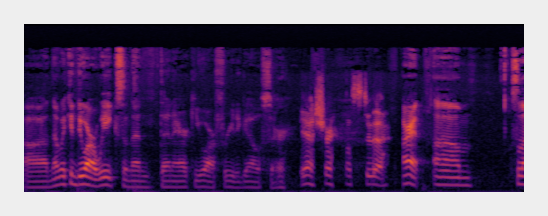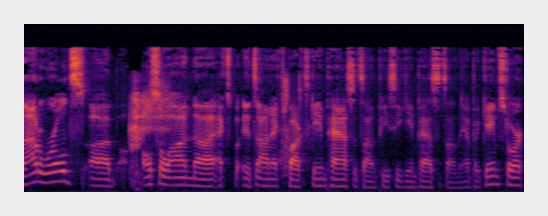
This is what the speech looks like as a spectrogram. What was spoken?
uh, and then we can do our weeks, and then then Eric, you are free to go, sir. Yeah, sure. Let's do that. All right. Um, so the Outer Worlds, uh, also on uh, Xbox, it's on Xbox Game Pass, it's on PC Game Pass, it's on the Epic Game Store,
